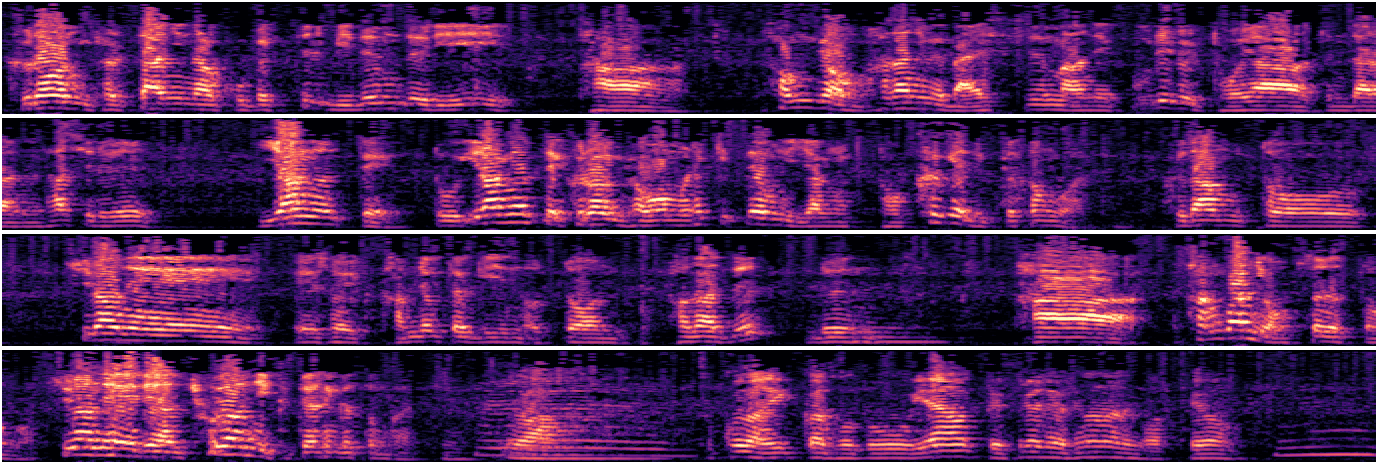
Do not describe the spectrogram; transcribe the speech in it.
그런 결단이나 고백들, 믿음들이 다 성경, 하나님의 말씀 안에 뿌리를 둬야 된다라는 사실을 2학년 때, 또 1학년 때 그런 경험을 했기 때문에 2학년 때 더 크게 느꼈던 것 같아요. 그 다음부터 수련회에서의 감정적인 어떤 변화들은 다 상관이 없어졌던 것. 수련회에 대한 초연이 그때 생겼던 것 같아요. 와, 듣고 나니까 저도 1학년 때 수련회가 생각나는 것 같아요. 음.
